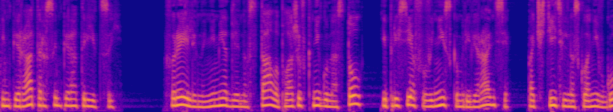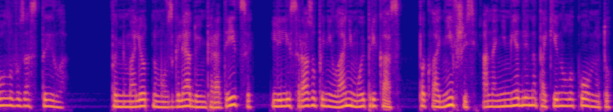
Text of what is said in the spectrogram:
император с императрицей. Фрейлина немедленно встала, положив книгу на стол и, присев в низком реверансе, почтительно склонив голову, застыла. По мимолетному взгляду императрицы Лили сразу поняла не мой приказ. Поклонившись, она немедленно покинула комнату,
